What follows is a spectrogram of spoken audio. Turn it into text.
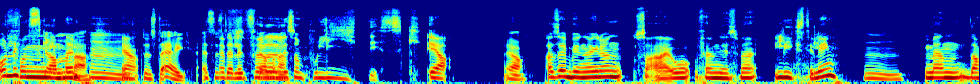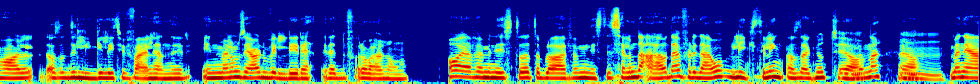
Og litt skremmende, Mm. Ja. syns jeg. Jeg syns det er litt skremmende. det er litt sånn politisk. Ja. Ja. Altså I bunn og grunn så er jo feminisme likestilling, Mm. Men det, har, altså, det ligger litt i feil hender innimellom, så jeg har vært veldig redd for å være sånn å, jeg er feminist, og dette bladet er feministisk. Selv om det er jo det, fordi det er jo likestilling. Altså, det er jo ikke noe tvil Ja. om det. Ja. Mm. Men jeg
